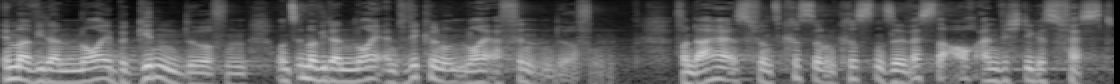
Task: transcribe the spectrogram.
immer wieder neu beginnen dürfen, uns immer wieder neu entwickeln und neu erfinden dürfen. Von daher ist für uns Christinnen und Christen Silvester auch ein wichtiges Fest.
